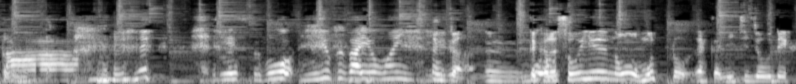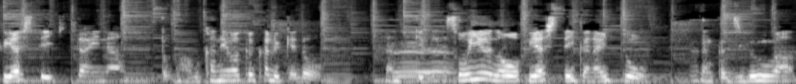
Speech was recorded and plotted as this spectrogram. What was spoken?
と思った。えー、すごい。入浴剤を毎日。なんか、うん、だからそういうのをもっとなんか日常で増やしていきたいなと、まあお金はかかるけど、なんていうそういうのを増やしていかないと、なんか自分は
